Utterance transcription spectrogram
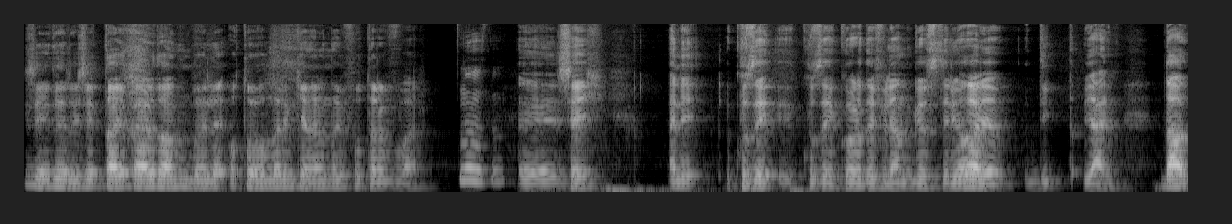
Şeyde Recep Tayyip Erdoğan'ın böyle otoyolların kenarında bir fotoğrafı var. Nasıl? Ee, şey hani Kuzey Kuzey Kore'de falan gösteriyorlar ya yani daha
